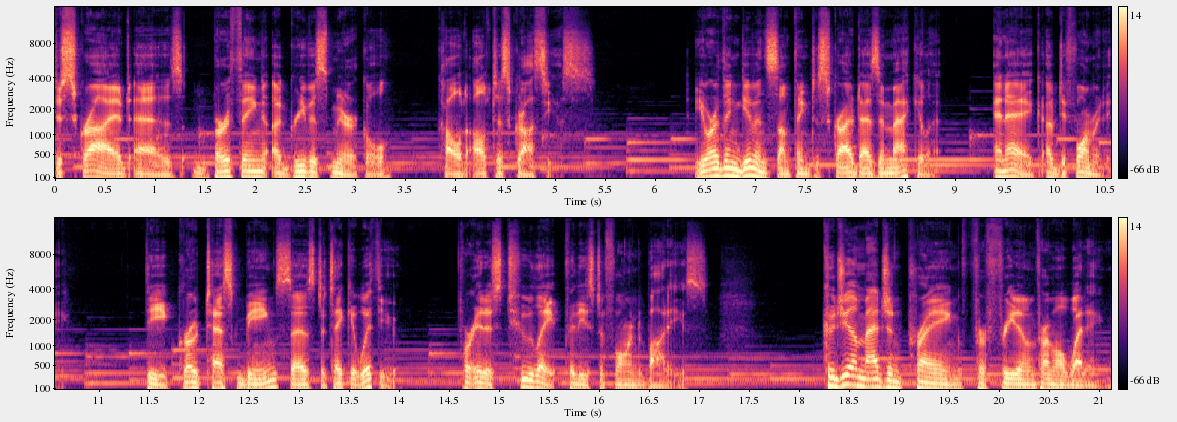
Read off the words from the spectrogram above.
described as birthing a grievous miracle called Altasgracias. You are then given something described as immaculate, an egg of deformity. The grotesque being says to take it with you, for it is too late for these deformed bodies. Could you imagine praying for freedom from a wedding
